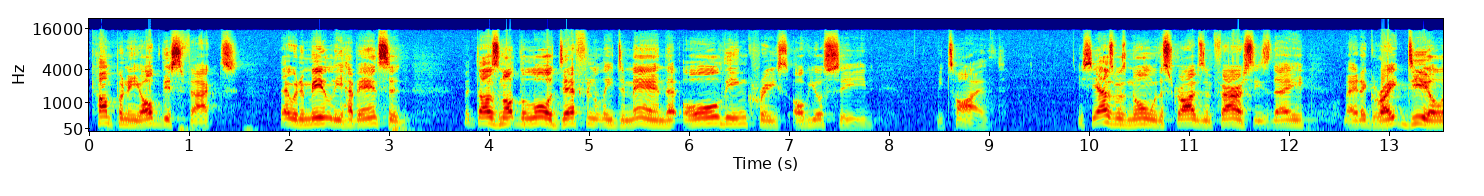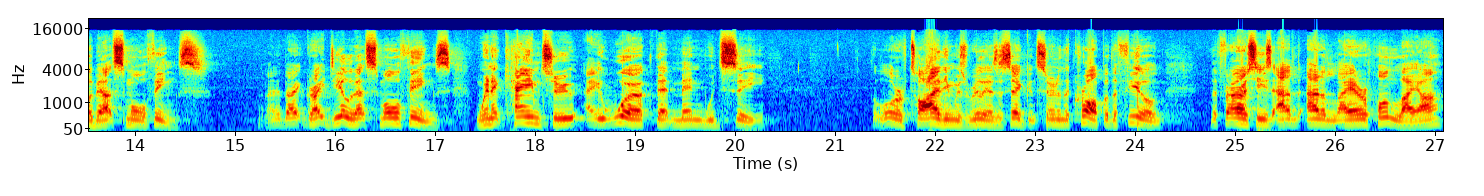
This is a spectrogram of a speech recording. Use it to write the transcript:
company of this fact, they would immediately have answered, But does not the law definitely demand that all the increase of your seed be tithed? You see, as was normal with the scribes and Pharisees, they made a great deal about small things. They made a great deal about small things when it came to a work that men would see. The law of tithing was really, as I said, concerning the crop of the field the Pharisees added layer upon layer,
